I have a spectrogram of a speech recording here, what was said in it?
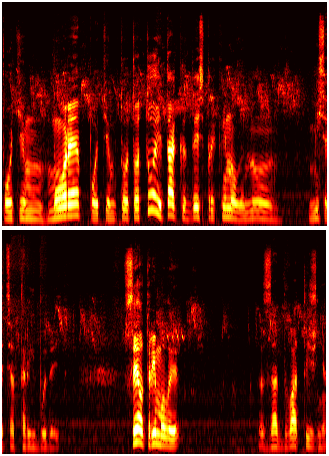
потім море, потім то-то-то. І так десь прикинули, ну, місяця три буде. Все отримали за два тижні,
